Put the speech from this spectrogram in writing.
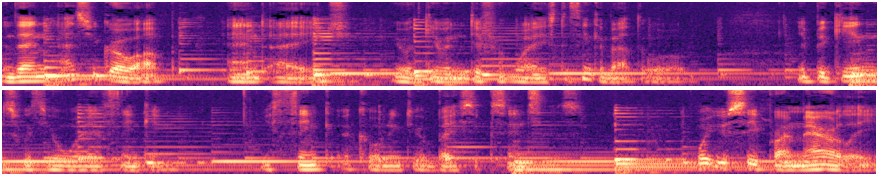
And then, as you grow up and age, you are given different ways to think about the world. It begins with your way of thinking. You think according to your basic senses what you see primarily,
